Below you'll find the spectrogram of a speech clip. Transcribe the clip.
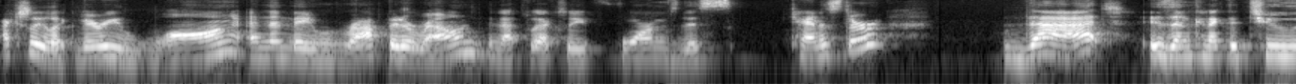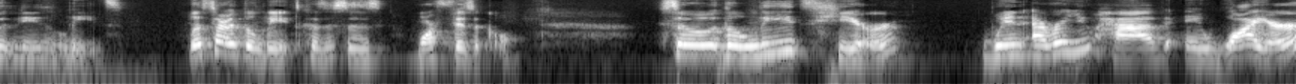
actually like very long, and then they wrap it around, and that's what actually forms this canister. That is then connected to these leads. Let's start with the leads, because this is more physical. So the leads here, whenever you have a wire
